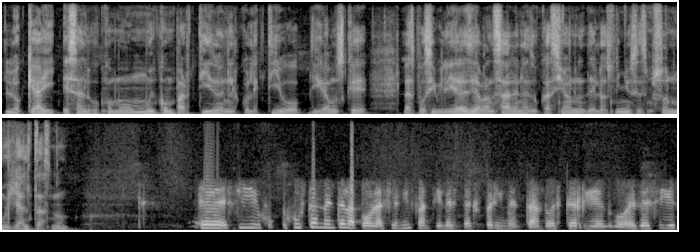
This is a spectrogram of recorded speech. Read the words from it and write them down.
lo que hay es algo como muy compartido en el colectivo. Digamos que las posibilidades de avanzar en la educación de los niños son muy altas, ¿no? Eh, sí, justamente la población infantil está experimentando este riesgo, es decir,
